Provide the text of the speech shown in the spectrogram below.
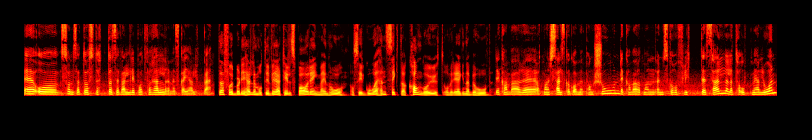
Eh, og sånn sett da støtter seg veldig på at foreldrene skal hjelpe. Derfor bør de heller motivere til sparing, mener hun og sier gode hensikter kan gå ut over egne behov. Det kan være at man selv skal gå med pensjon, det kan være at man ønsker å flytte selv eller ta opp mer lån.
